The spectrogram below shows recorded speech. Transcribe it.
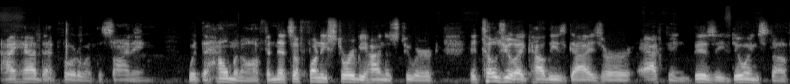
I had that photo at the signing with the helmet off. And that's a funny story behind this too, Eric. It tells you like how these guys are acting, busy, doing stuff.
